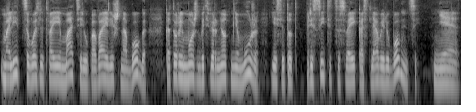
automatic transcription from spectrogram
молиться возле твоей матери, уповая лишь на Бога, который, может быть, вернет мне мужа, если тот присытится своей костлявой любовницей? Нет,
